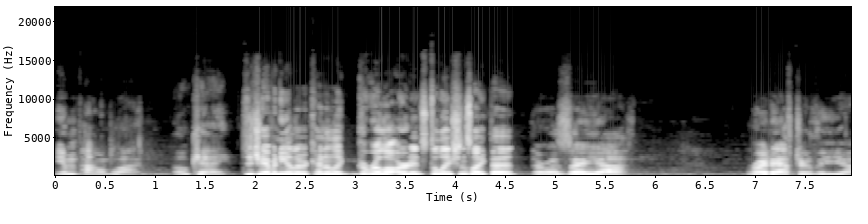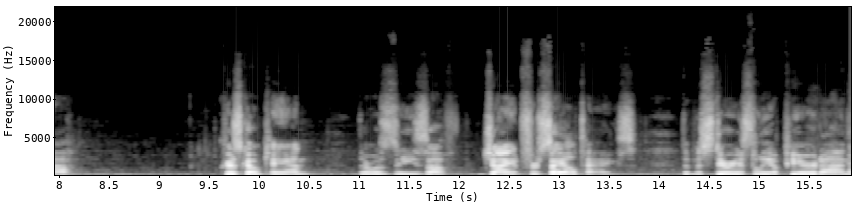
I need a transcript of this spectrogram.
impound lot. Okay. Did you have any other kind of like guerrilla art installations like that? There was a uh, right after the uh, Crisco can. There was these uh, giant for sale tags that mysteriously appeared on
